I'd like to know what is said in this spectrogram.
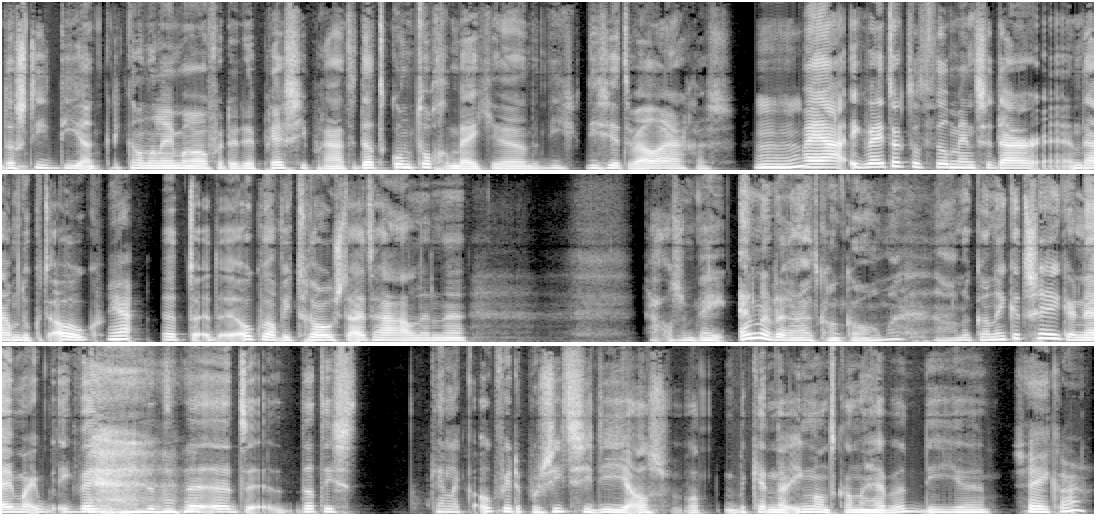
dat is die, die, die kan alleen maar over de depressie praten. Dat komt toch een beetje, die, die zit wel ergens. Mhm. Maar ja, ik weet ook dat veel mensen daar, en daarom doe ik het ook, Ja. het, het ook wel weer troost uithalen. En, eh, ja, als een BN'er eruit kan komen, nou, dan kan ik het zeker. Nee, maar ik, ik weet, dat, eh, het, dat is kennelijk ook weer de positie die je als wat bekender iemand kan hebben, die, eh, Zeker.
